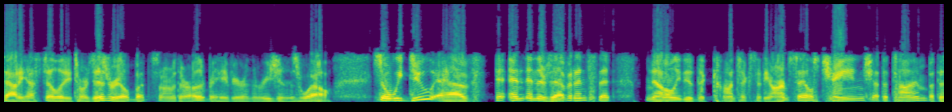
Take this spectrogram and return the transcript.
Saudi hostility towards Israel, but some of their other behavior in the region as well. So we do have, and, and there's evidence that not only did the context of the arms sales change at the time, but the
